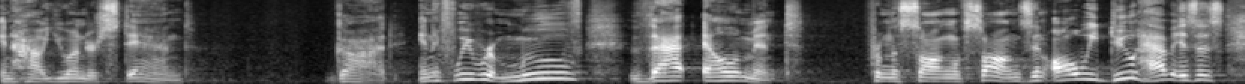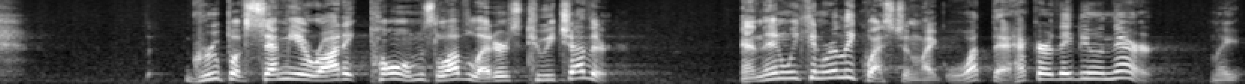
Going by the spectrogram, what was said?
in how you understand God. And if we remove that element from the Song of Songs, then all we do have is this group of semi erotic poems, love letters to each other. And then we can really question, like, what the heck are they doing there? Like,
